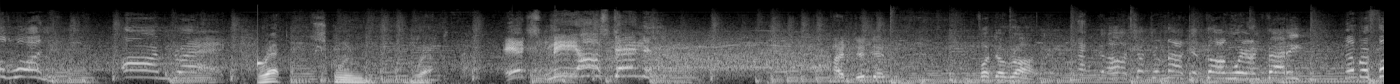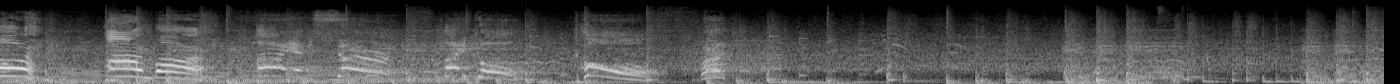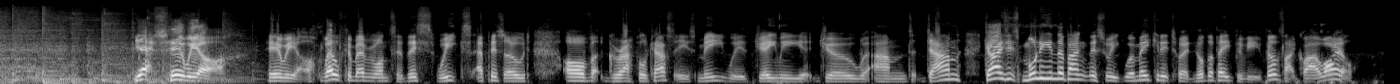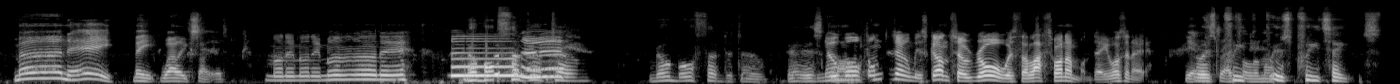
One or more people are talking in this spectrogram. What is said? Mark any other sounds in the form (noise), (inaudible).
hold one. Arm drag. Brett screwed Brett. It's me, Austin. I did it for The Rock. Uh, oh, such a mouth thong wearing fatty. Number four, armbar. I am Sir Michael Cole. What? Yes, here we are. Here we are. Welcome everyone to this week's episode of Grapplecast. It's me with Jamie, Joe, and Dan. Guys, it's Money in the Bank this week. We're making it to another pay per view. Feels like quite a while. Money, mate. Well excited. Money, money, money. No more money. Thunderdome. No more Thunderdome. It is No gone. more Thunderdome. It's gone. So Raw was the last one on Monday, wasn't it? Yeah, It it was was, pre, dreadful. it was pre-taped.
